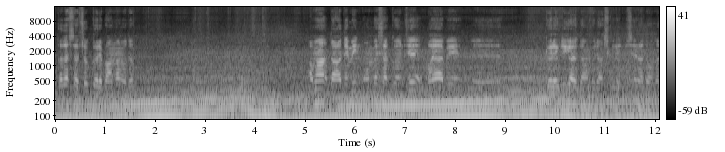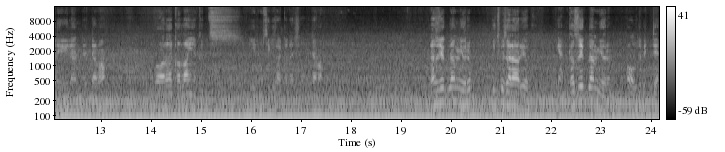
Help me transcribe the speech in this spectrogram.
Arkadaşlar çok garip anlamadım. Ama daha demin 15 dakika önce bayağı bir e, görevli geldi ambulans görevlisi herhalde ondan ilgilendi. Devam. Bu arada kalan yakıt 28 arkadaşlar. Devam. Gaza yüklenmiyorum. Hiçbir zararı yok. Yani gaza yüklenmiyorum. Oldu bitti.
